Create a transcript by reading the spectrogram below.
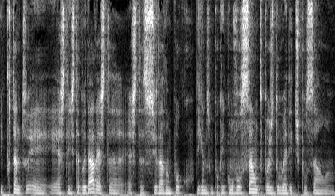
E, portanto, é, é, esta instabilidade, esta, esta sociedade um pouco, digamos, um pouco em convulsão depois do edito de expulsão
